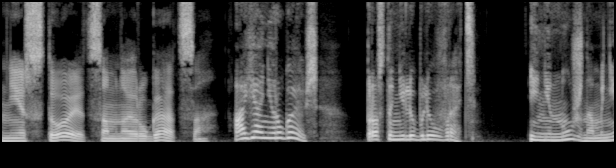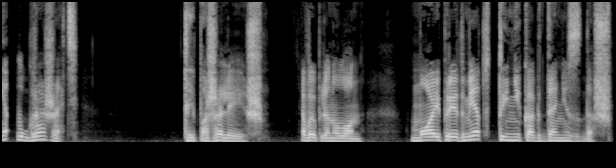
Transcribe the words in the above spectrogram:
«Не стоит со мной ругаться». «А я не ругаюсь. Просто не люблю врать. И не нужно мне угрожать». «Ты пожалеешь», — выплюнул он. «Мой предмет ты никогда не сдашь».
